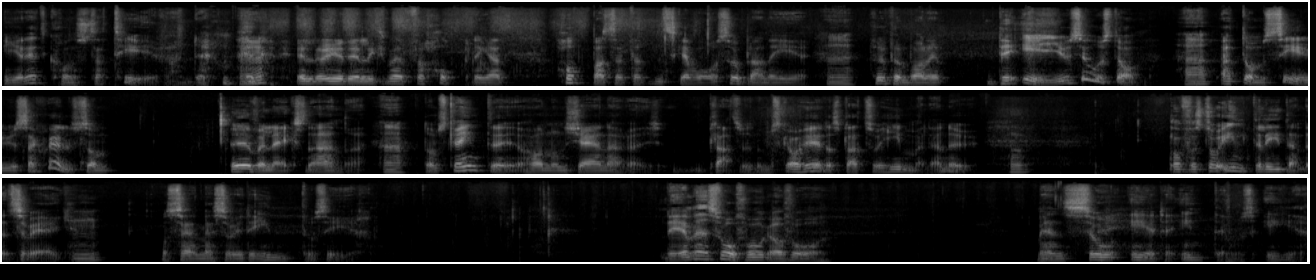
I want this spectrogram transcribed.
Är det ett konstaterande? Mm. Eller är det liksom en förhoppning att hoppas att det inte ska vara så bland er? Mm. För uppenbarligen, det är ju så hos dem. Ja, Att de ser ju sig själv som överlägsna andra. ja. De ska inte ha någon tjänare plats, utan de ska ha hedersplats i himmelen nu. Mm. De förstår inte lidandets väg. Mm. Och sen, men så är det inte hos er. Det är väl en svår fråga att få. Men så är det inte hos er.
